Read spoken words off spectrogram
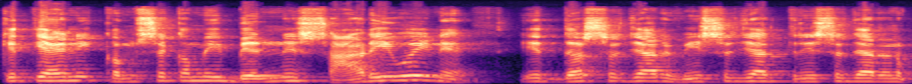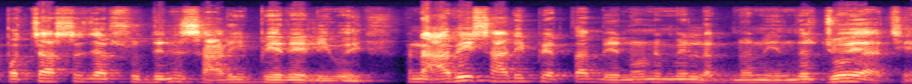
કે ત્યાં એની કમસે કમ એ બેનની સાડી હોય ને, એ દસ હજાર વીસ હજાર ત્રીસ હજાર અને પચાસ હજાર સુધીની સાડી પહેરેલી હોય. અને આવી સાડી પહેરતા બહેનોને મેં લગ્નની અંદર જોયા છે.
